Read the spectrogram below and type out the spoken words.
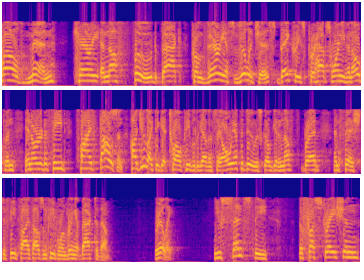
12 men carry enough food back from various villages, bakeries perhaps weren't even open, in order to feed 5,000. How'd you like to get 12 people together and say, all we have to do is go get enough bread and fish to feed 5,000 people and bring it back to them? Really? You sense the, the frustration,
